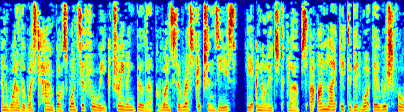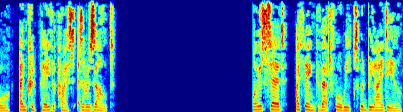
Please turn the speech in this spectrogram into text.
and while the West Ham boss wants a four-week training build-up once the restrictions ease, he acknowledged clubs are unlikely to get what they wish for, and could pay the price as a result. Moyes said, I think that four weeks would be ideal.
